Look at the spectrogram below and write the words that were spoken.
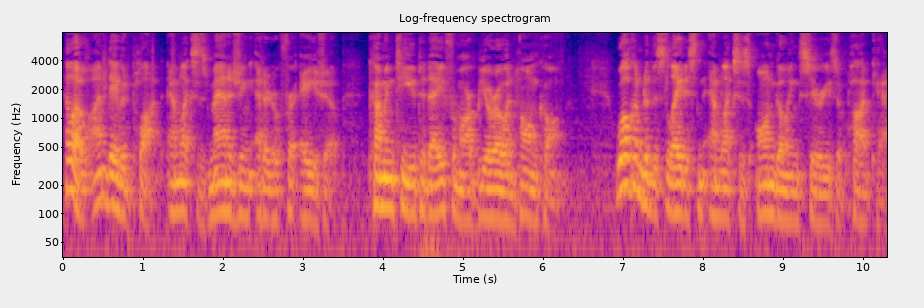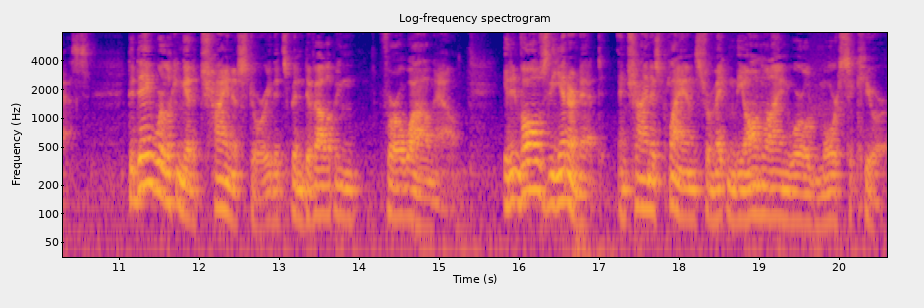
Hello, I'm David Plott, MLEX's managing editor for Asia, coming to you today from our bureau in Hong Kong. Welcome to this latest in MLEX's ongoing series of podcasts. Today we're looking at a China story that's been developing for a while now. It involves the internet and China's plans for making the online world more secure.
